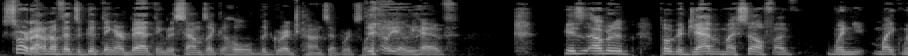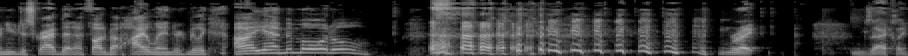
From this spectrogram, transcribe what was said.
Sort of. I don't know if that's a good thing or a bad thing, but it sounds like a whole the grudge concept where it's like, oh yeah, we have. Here's, I'm gonna poke a jab at myself. I've when you, Mike, when you described that, I thought about Highlander. and Be like, I am immortal. right. Exactly.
